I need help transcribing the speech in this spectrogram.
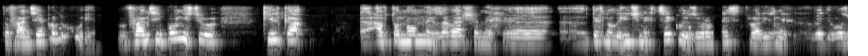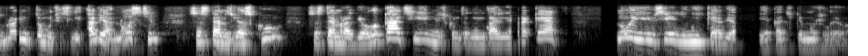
то Франція продукує. У Франції повністю кілька автономних завершених е, е, технологічних циклів з виробництва різних видів озброєнь, в тому числі авіаносців, систем зв'язку, систем радіолокації, міжконтинентальних ракет, ну і всієї лінійки авіації, яка тільки можлива.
